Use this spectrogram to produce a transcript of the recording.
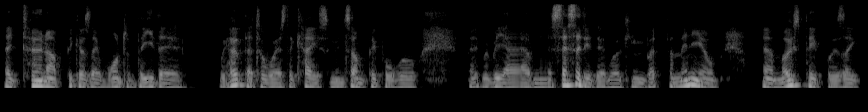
they turn up because they want to be there. We hope that's always the case. I mean, some people will it would be out of necessity they're working, but for many of uh, most people, is they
